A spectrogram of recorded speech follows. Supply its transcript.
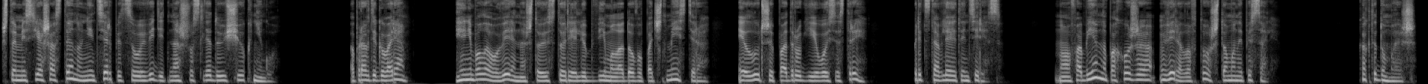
что месье Шастену не терпится увидеть нашу следующую книгу. По правде говоря, я не была уверена, что история любви молодого почтмейстера и лучшей подруги его сестры представляет интерес. Но Фабьена, похоже, верила в то, что мы написали. «Как ты думаешь,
